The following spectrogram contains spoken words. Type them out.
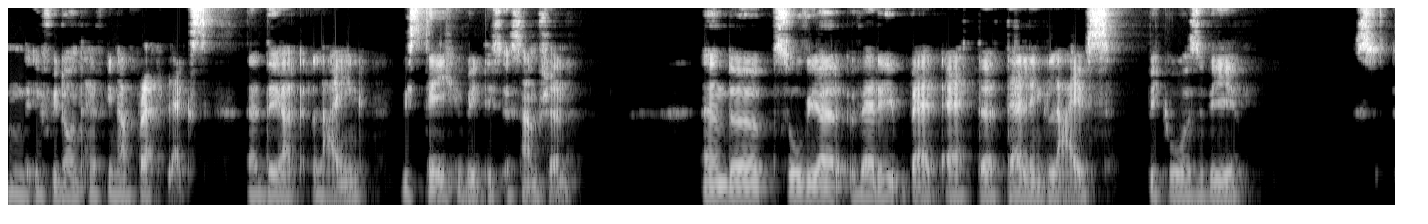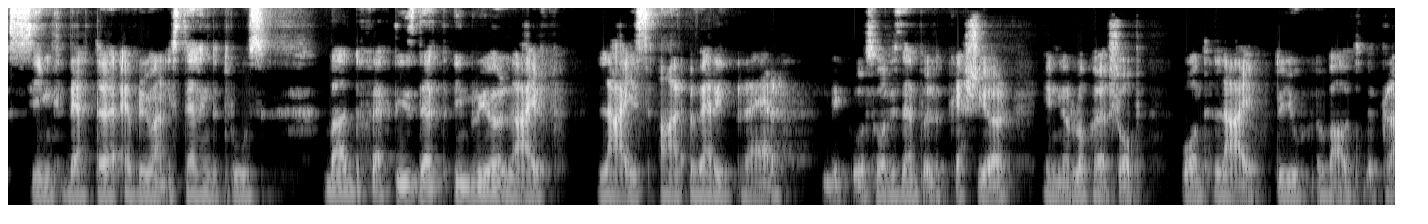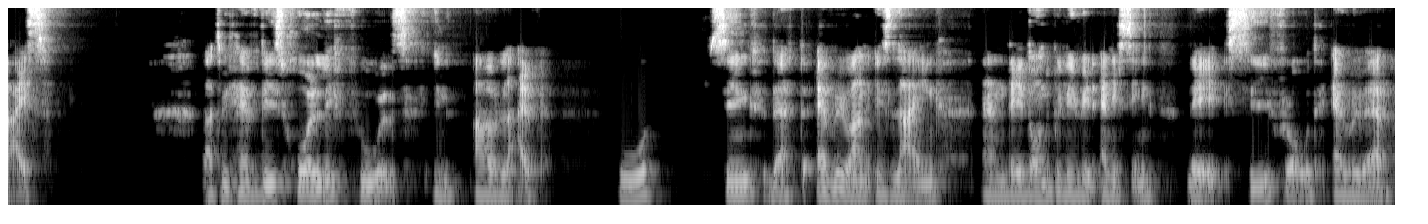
And if we don't have enough red flags that they are lying, we stay with this assumption. And uh, so we are very bad at uh, telling lies because we think that uh, everyone is telling the truth. But the fact is that in real life, lies are very rare because, for example, the cashier in your local shop won't lie to you about the price. But we have these holy fools in our life who think that everyone is lying and they don't believe in anything. They see fraud everywhere.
